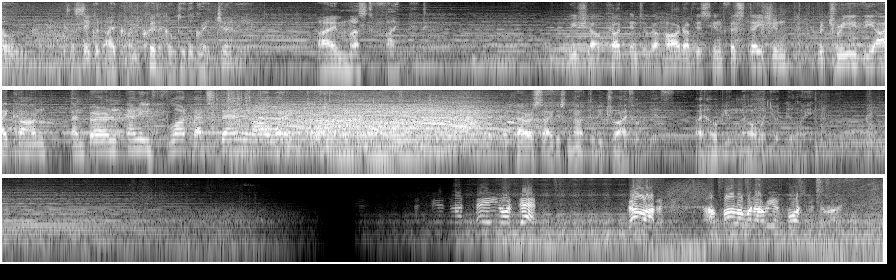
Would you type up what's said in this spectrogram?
soul is a sacred icon critical to the great journey. I must find it. We shall cut into the heart of this infestation, retrieve the icon, and burn any flood that stand in our way. The parasite is not to be trifled with. I hope you know what you're doing. I fear not pain or death. Go, officer. I'll follow when our reinforcements arrive.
